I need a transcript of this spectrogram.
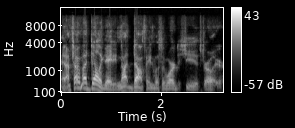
and I'm talking about delegating, not dumping was the word that you used earlier.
